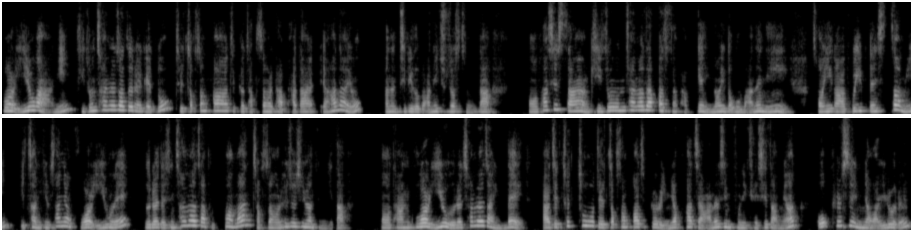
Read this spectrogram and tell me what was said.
9월 이후가 아닌 기존 참여자들에게도 질적 성과 지표 작성을 다 받아야 하나요? 라는 질의도 많이 주셨습니다. 어, 사실상 기존 참여자까지 다 받기엔 인원이 너무 많으니 저희가 도입된 시점인 2024년 9월 이후에 의뢰되신 참여자부터만 작성을 해주시면 됩니다. 어, 단 9월 이후 의뢰 참여자인데 아직 최초 질적 성과지표를 입력하지 않으신 분이 계시다면 꼭 필수 입력 완료를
